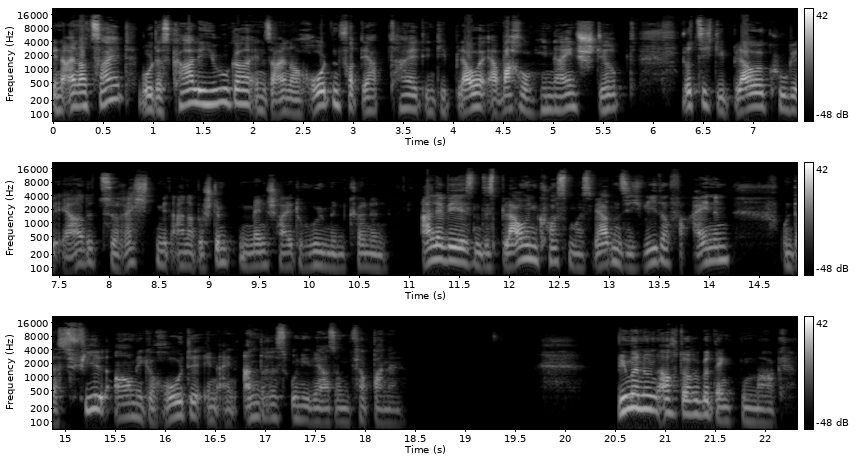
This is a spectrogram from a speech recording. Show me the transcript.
In einer Zeit, wo das Kali Yuga in seiner roten Verderbtheit in die blaue Erwachung hineinstirbt, wird sich die blaue Kugel Erde zu Recht mit einer bestimmten Menschheit rühmen können. Alle Wesen des blauen Kosmos werden sich wieder vereinen und das vielarmige Rote in ein anderes Universum verbannen. Wie man nun auch darüber denken mag,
